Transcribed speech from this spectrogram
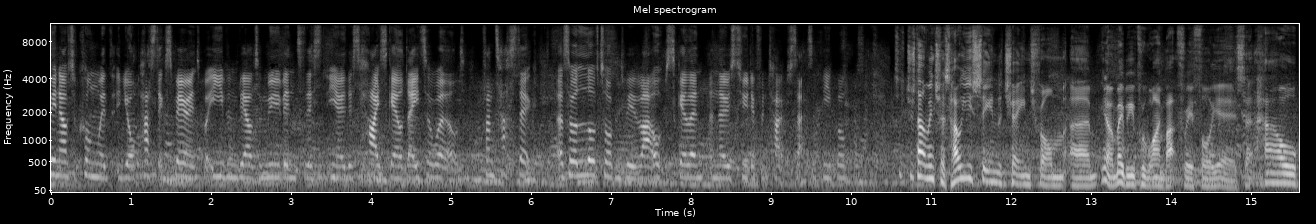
being able to come with your past experience, but even be able to move into this, you know, this high scale data world. Fantastic. Uh, so I love talking to people about upskilling and those two different types of sets of people. Just out of interest, how are you seeing the change from, um, you know, maybe if we wind back three or four years, how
